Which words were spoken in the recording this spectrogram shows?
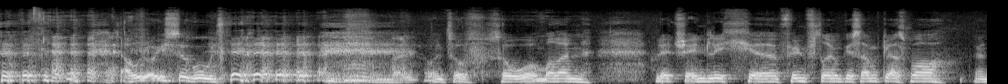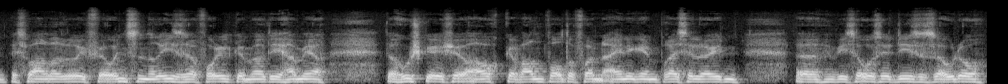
das Auto ist so gut. und so, so wurden wir dann letztendlich äh, Fünfter im Gesamtklassement und das war natürlich für uns ein Riesenerfolg. Die haben ja, der Huschke ist ja auch gewarnt worden von einigen Presseleuten, äh, wieso sie dieses Auto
